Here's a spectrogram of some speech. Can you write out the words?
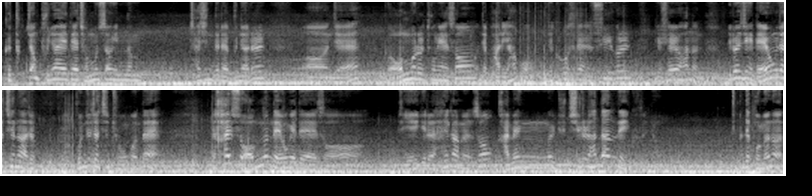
그 특정 분야에 대해 전문성 있는 자신들의 분야를 어 이제 그 업무를 통해서 이제 발휘하고 이제 그것에 대한 수익을 쉐어하는 이런 식의 내용 자체는 아주 그 본질 자체는 좋은 건데 할 수 없는 내용에 대해서 이제 얘기를 해가면서 가맹을 유치를 한다는 데 있거든요. 근데 보면은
